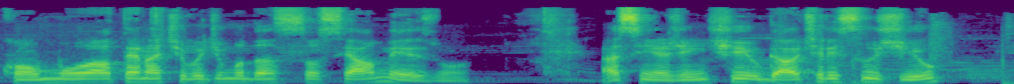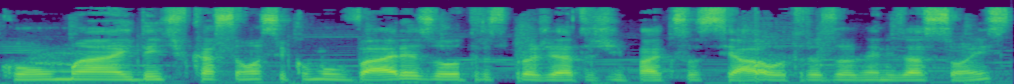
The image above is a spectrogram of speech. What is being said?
como alternativa de mudança social mesmo. Assim, a gente, o Gaut ele surgiu com uma identificação, assim como vários outros projetos de impacto social, outras organizações,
